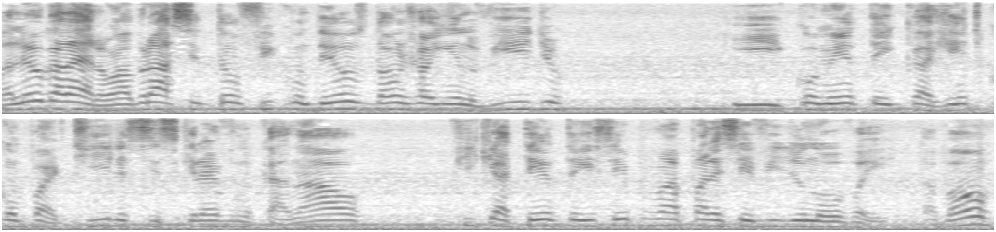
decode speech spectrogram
Valeu, galera. Um abraço, então. Fique com Deus. Dá um joinha no vídeo. E comenta aí com a gente, compartilha, se inscreve no canal. Fique atento aí, sempre vai aparecer vídeo novo aí, tá bom?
